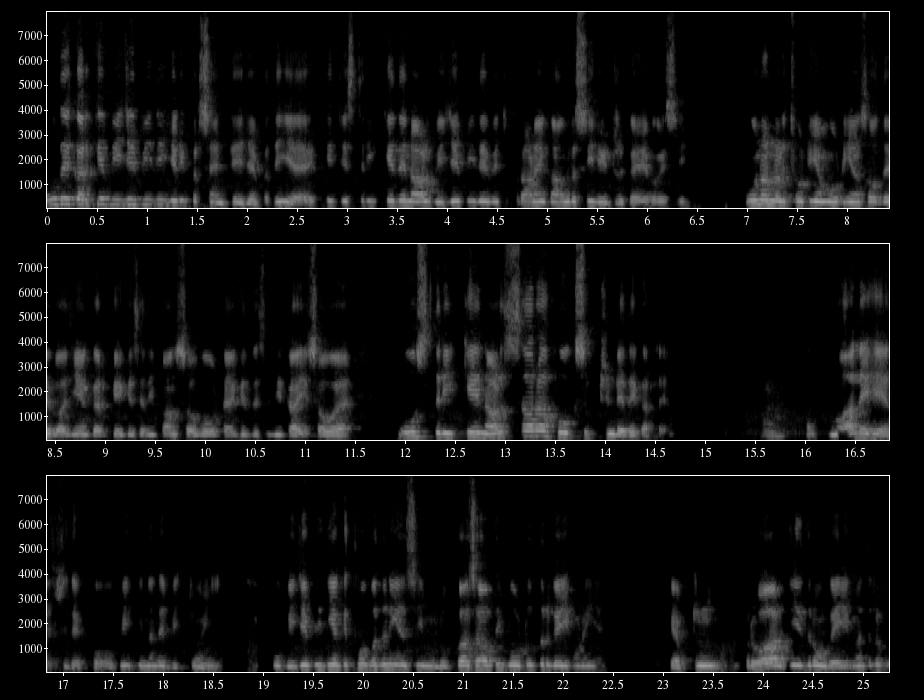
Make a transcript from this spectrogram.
ਉਹਦੇ ਕਰਕੇ ਬੀਜੇਪੀ ਦੀ ਜਿਹੜੀ ਪਰਸੈਂਟੇਜ ਹੈ ਵਧੀ ਹੈ ਕਿ ਜਿਸ ਤਰੀਕੇ ਦੇ ਨਾਲ ਬੀਜੇਪੀ ਦੇ ਵਿੱਚ ਪੁਰਾਣੇ ਕਾਂਗਰਸੀ ਲੀਡਰ ਗਏ ਹੋਏ ਸੀ ਉਹਨਾਂ ਨਾਲ ਛੋਟੀਆਂ-ਮੋਟੀਆਂ ਸੌਦੇਬਾਜ਼ੀਆਂ ਕਰਕੇ ਕਿਸੇ ਦੀ 500 ਵੋਟ ਹੈ ਕਿਸੇ ਦੀ 250 ਹੈ ਉਸ ਤਰੀਕੇ ਨਾਲ ਸਾਰਾ ਫੋਕਸ ਬਠਿੰਡੇ ਤੇ ਕਰ ਲਿਆ। ਕਮਾਲ ਇਹ ਹੈ ਤੁਸੀਂ ਦੇਖੋ ਵੀ ਇਹਨਾਂ ਦੇ ਵਿੱਚੋਂ ਹੀ ਉਹ ਬੀਜੇਪੀ ਦੀਆਂ ਕਿੱਥੋਂ ਵਧਣੀਆਂ ਸੀ? ਮਲੂਕਾ ਸਾਹਿਬ ਦੀ ਵੋਟ ਉਧਰ ਗਈ ਹੋਣੀ ਹੈ ਕੈਪਟਨ ਪਰਿਵਾਰ ਦੀ ਇਧਰੋਂ ਗਈ ਮਤਲਬ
